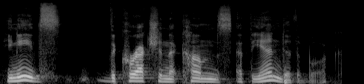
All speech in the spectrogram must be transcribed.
He needs the correction that comes at the end of the book.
